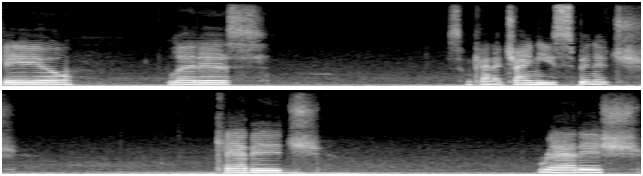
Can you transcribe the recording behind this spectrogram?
Kale, lettuce, some kind of Chinese spinach, cabbage, radish,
